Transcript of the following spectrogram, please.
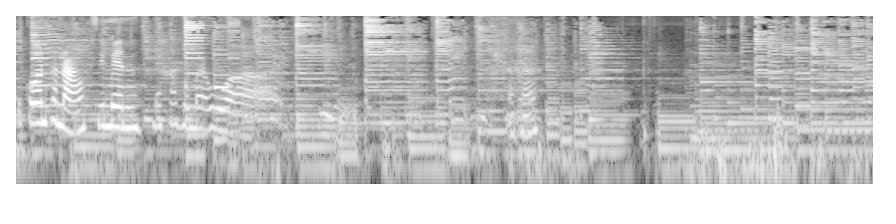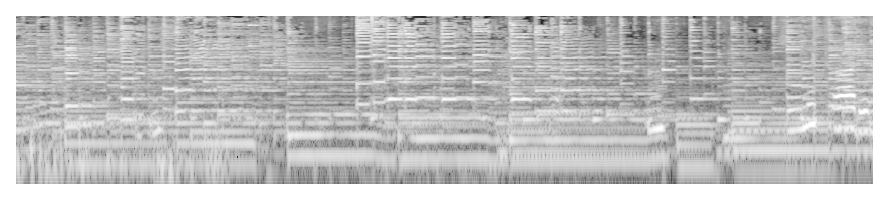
ทุกนผนังซีเมนต์นะคะเห็นไหมว้ายนี่อะฮะอืมซูนิคาเดน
